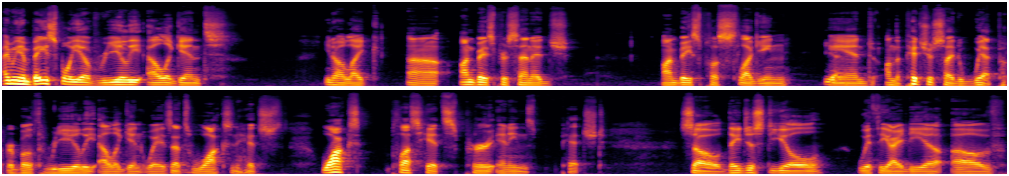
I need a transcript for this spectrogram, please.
I mean, in baseball, you have really elegant, you know, like uh, on base percentage, on base plus slugging, Yeah. and on the pitcher side, whip are both really elegant ways. That's walks and hits, walks plus hits per innings pitched. So they just deal with the idea of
